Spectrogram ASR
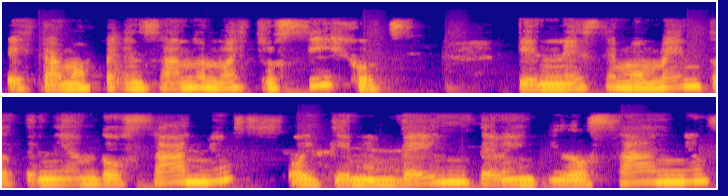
Estamos pensando en nuestros hijos, que en ese momento tenían dos años, hoy tienen 20, 22 años.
